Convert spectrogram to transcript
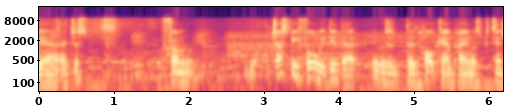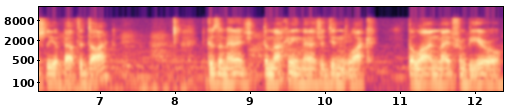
Yeah, it just from just before we did that, it was the whole campaign was potentially about to die because the manager, the marketing manager, didn't like the line made from beer, or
